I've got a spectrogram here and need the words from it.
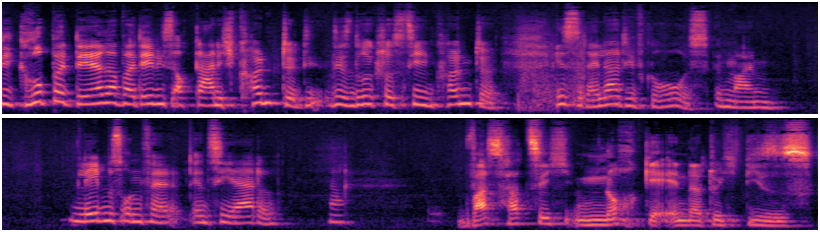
die Gruppe derer, bei denen ich es auch gar nicht könnte, die, diesen Rückschluss ziehen könnte, ist relativ groß in meinem Lebensumfeld in Seattle. Was hat sich noch geändert durch dieses,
